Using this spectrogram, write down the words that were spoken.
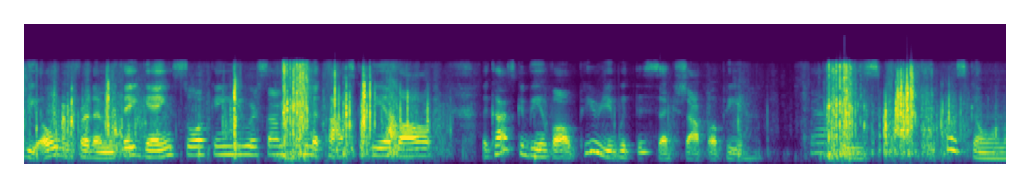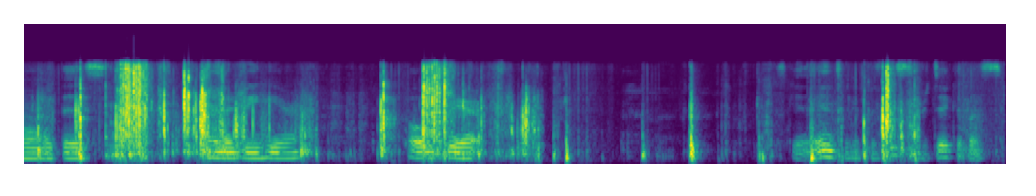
To be over for them. If they gang stalking you or something, the cops could be involved. The cops could be involved, period, with this sex shop up here. Guys, what's going on with this energy here? Oh, yeah. Let's get into it because this is ridiculous.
